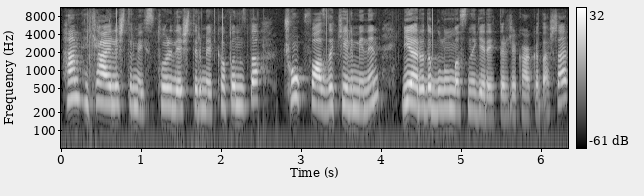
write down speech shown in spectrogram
Hem hikayeleştirmek, storyleştirmek kafanızda çok fazla kelimenin bir arada bulunmasını gerektirecek arkadaşlar.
